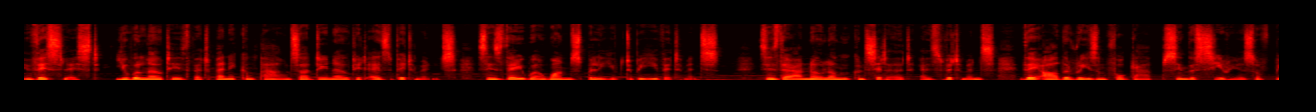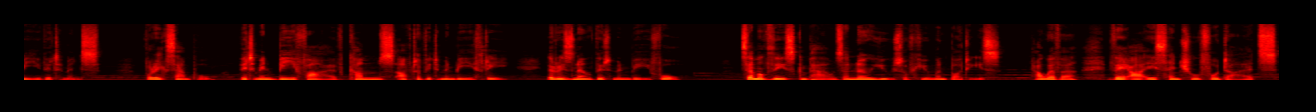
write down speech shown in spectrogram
In this list, you will notice that many compounds are denoted as vitamins since they were once believed to be vitamins. Since they are no longer considered as vitamins, they are the reason for gaps in the series of B vitamins. For example, vitamin B5 comes after vitamin B3. There is no vitamin B4. Some of these compounds are no use of human bodies. However, they are essential for diets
